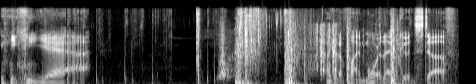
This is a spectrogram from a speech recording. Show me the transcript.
yeah. I gotta find more of that good stuff.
